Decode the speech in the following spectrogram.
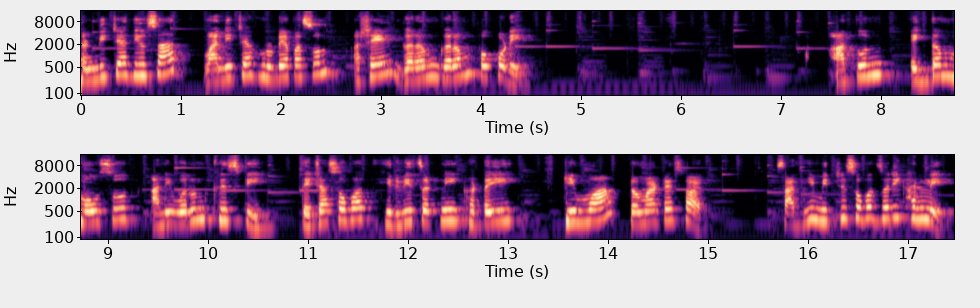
थंडीच्या दिवसात वालीच्या हुरड्यापासून असे गरम गरम पकोडे. आतून एकदम मऊसूद आणि वरून क्रिस्पी त्याच्यासोबत हिरवी चटणी खटई किंवा टोमॅटो सॉस. साधी मिरचीसोबत जरी खाल्ले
